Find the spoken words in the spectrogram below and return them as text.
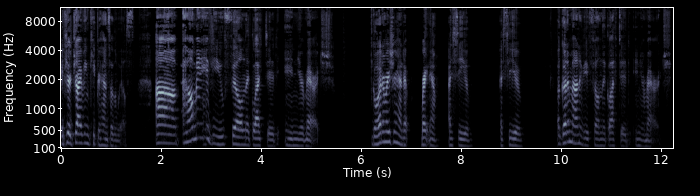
if you're driving, keep your hands on the wheels. Um, how many of you feel neglected in your marriage? Go ahead and raise your hand up right now. I see you. I see you. A good amount of you feel neglected in your marriage.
